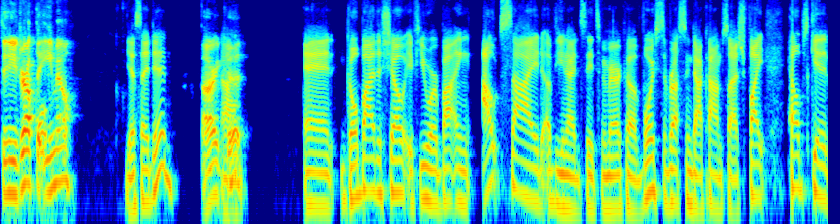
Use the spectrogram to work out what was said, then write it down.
Did you drop the email? yes, I did. All right, Uh, good. And go buy the show if you are buying outside of the United States of America. Voiceofwrestling.com slash fight helps give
